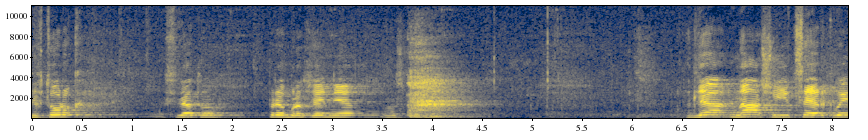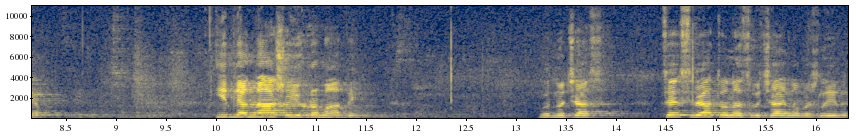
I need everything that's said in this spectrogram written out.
Вівторок свято Преображення Господня. Для нашої церкви і для нашої громади водночас це свято надзвичайно важливе,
